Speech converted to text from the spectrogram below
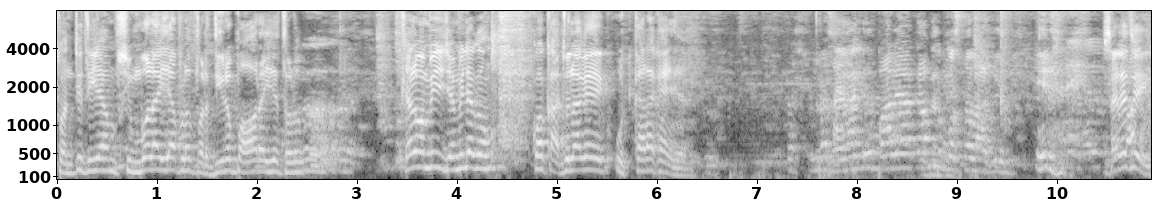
શાંતિથી આમ સિમ્બોલ આવી જાય, આપણો પરધીનો પાવર આવી જાય થોડો ચાલો મમ્મી, જમી લે કહું કોઈ કાચું લાગે, ઉટકારા ખાય છે. શૈલેષભાઈ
